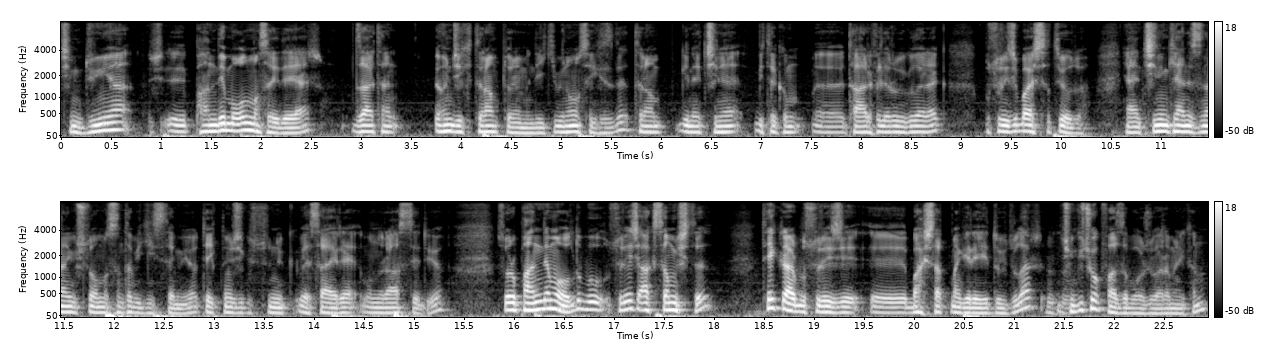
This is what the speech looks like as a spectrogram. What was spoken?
Şimdi dünya e, pandemi olmasaydı eğer zaten önceki Trump döneminde 2018'de Trump yine Çin'e bir takım e, tarifeler uygulayarak bu süreci başlatıyordu. Yani Çin'in kendisinden güçlü olmasını tabii ki istemiyor. Teknolojik üstünlük vesaire bunu rahatsız ediyor. Sonra pandemi oldu. Bu süreç aksamıştı. Tekrar bu süreci e, başlatma gereği duydular. Hı hı. Çünkü çok fazla borcu var Amerika'nın.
